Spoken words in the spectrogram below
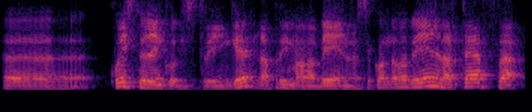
eh, questo elenco di stringhe, la prima va bene, la seconda va bene, la terza,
